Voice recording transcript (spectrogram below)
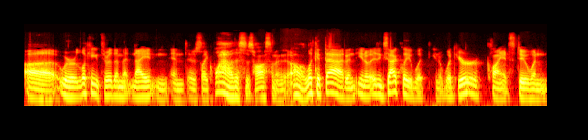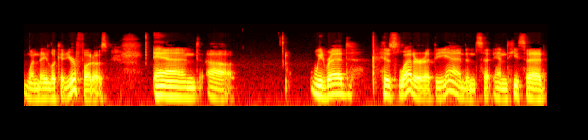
uh, we were looking through them at night, and, and it was like, wow, this is awesome, and oh, look at that, and you know, exactly what you know what your clients do when when they look at your photos, and uh, we read his letter at the end, and said, and he said.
